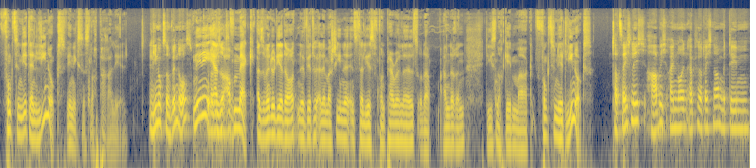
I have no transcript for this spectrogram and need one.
Funktioniert denn Linux wenigstens noch parallel? Linux und Windows? Nee, nee, also Linux auf dem Mac. Also wenn du dir dort eine virtuelle Maschine installierst von Parallels oder anderen, die es noch geben mag, funktioniert Linux? Tatsächlich habe ich einen neuen Apple-Rechner mit dem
